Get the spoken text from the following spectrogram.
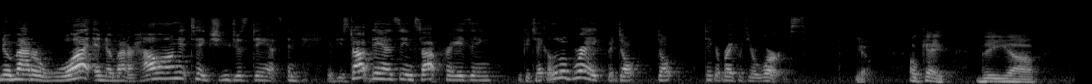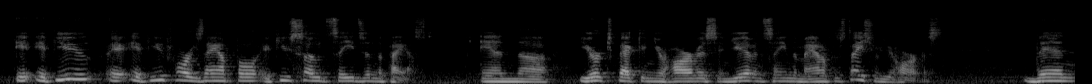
no matter what and no matter how long it takes, you just dance. And if you stop dancing, stop praising, you could take a little break, but don't don't take a break with your words. Yeah. Okay. The uh, if you if you for example if you sowed seeds in the past and uh, you're expecting your harvest and you haven't seen the manifestation of your harvest, then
